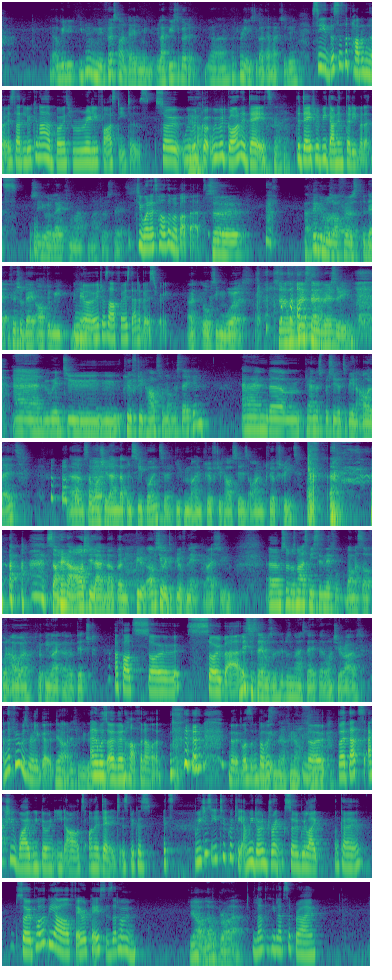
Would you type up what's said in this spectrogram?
We even when we first started dating, we, like we used to go to, uh, not really used to go that much to do. See, this is the problem though, is that Luke and I are both really fast eaters. So we Yeah. would go we would go on a date. the date would be done in 30 minutes. So you were late for my my first date. Do you want to tell them about that? So, I think it was our first date, official date after we became. No, it was our first anniversary. Okay, oh, it's even worse. So it was our first anniversary, and we went to Kloof Street House, if I'm not mistaken. And um, Candace proceeded to be an hour late. Um, somehow she landed up in Sea Point. Uh, keep in mind, Kloof Street House is on Kloof Street. so I don't know how she landed up, and Kloof, obviously went to Kloof Nek, I assume. Um, so it was nice me sitting there for, by myself for an hour, looking like I got ditched. I felt so, so bad. Needless to say, it was a, it was a nice date though once she arrived. And the food was really good. Yeah, it is really good. And it was over in half an hour. no, it wasn't. But we Wasn't enough? no, but that's actually why we don't eat out on a date is because it's we just eat too quickly and we don't drink. So we're like, okay. So probably our favorite place is at home. Yeah, I love a braai. Love he loves a braai.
